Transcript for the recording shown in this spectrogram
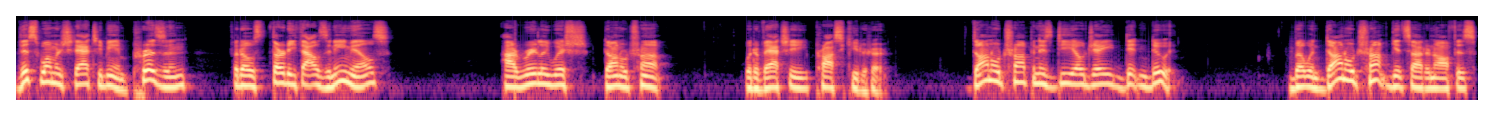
This woman should actually be in prison for those 30,000 emails. I really wish Donald Trump would have actually prosecuted her. Donald Trump and his DOJ didn't do it. But when Donald Trump gets out in office,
